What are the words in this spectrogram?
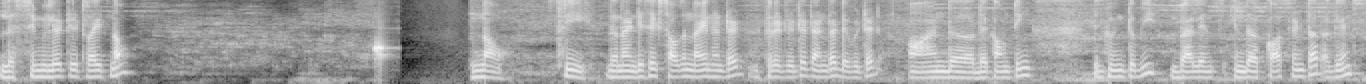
Let's simulate it right now now see the 96900 credited and debited and uh, the accounting is going to be balance in the cost center against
